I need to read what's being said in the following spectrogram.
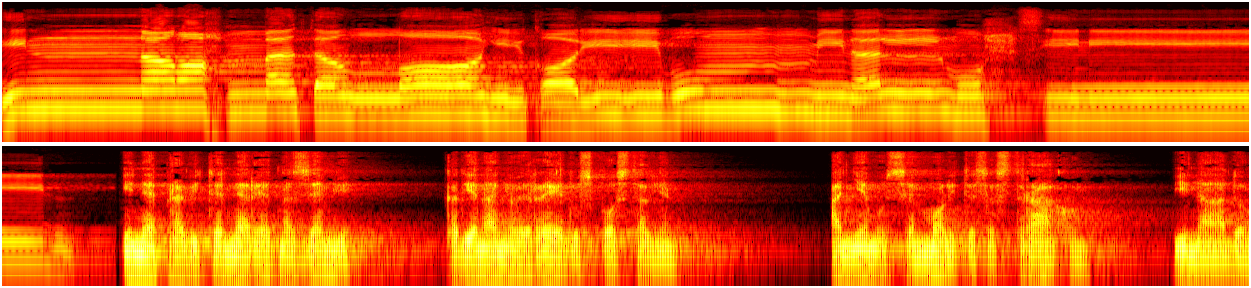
إِنَّ رَحْمَةَ اللَّهِ قَرِيبٌ مِنَ الْمُحْسِنِينَ I ne pravite nered na zemlji, kad je na njoj red uspostavljen, a njemu se molite sa strahom i nadom.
